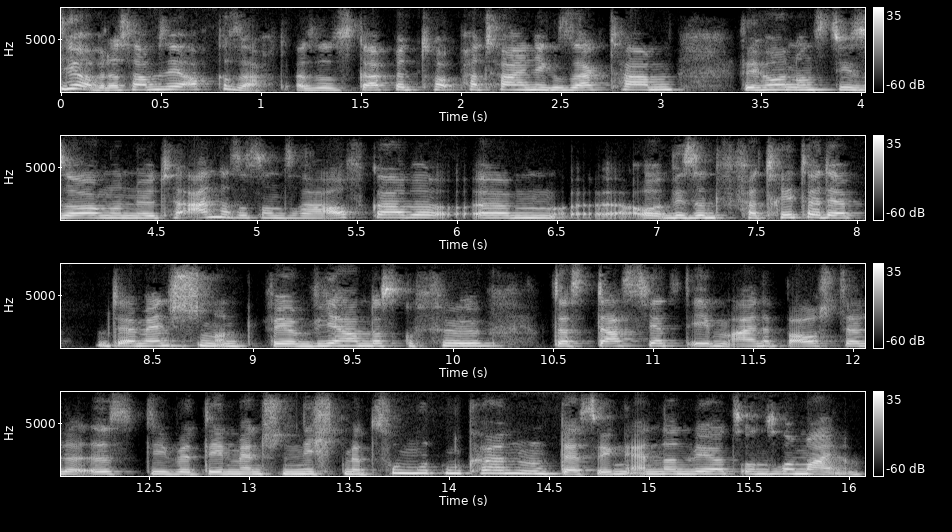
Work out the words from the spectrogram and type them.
Ja, aber das haben sie auch gesagt. Also es gab Parteien, die gesagt haben, wir hören uns die Sorgen und Nöte an, das ist unsere Aufgabe. Ähm, äh, wir sind Vertreter der, der Menschen und wir, wir haben das Gefühl, dass das jetzt eben eine Baustelle ist, die wir den Menschen nicht mehr zumuten können und deswegen ändern wir jetzt unsere Meinung.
